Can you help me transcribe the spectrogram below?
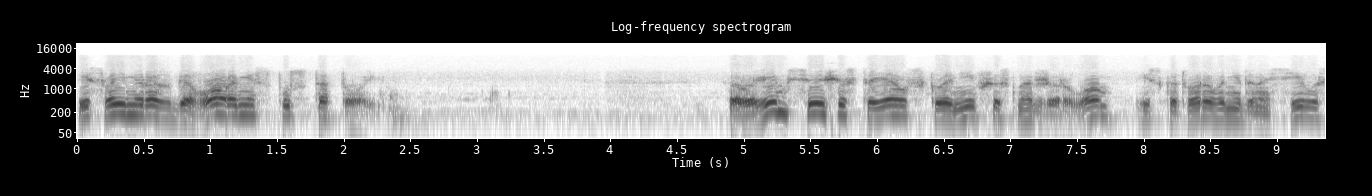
и своими разговорами с пустотой. Рувим все еще стоял, склонившись над жерлом, из которого не доносилось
